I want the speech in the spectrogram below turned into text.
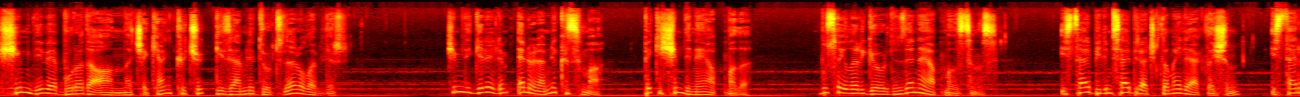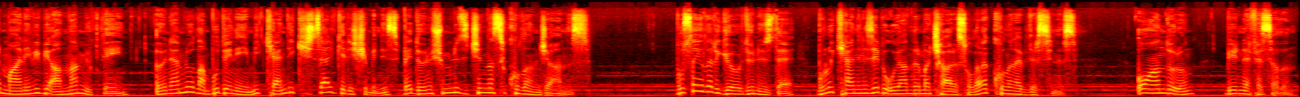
şimdi ve burada anına çeken küçük gizemli dürtüler olabilir. Şimdi gelelim en önemli kısma Peki şimdi ne yapmalı? Bu sayıları gördüğünüzde ne yapmalısınız? İster bilimsel bir açıklamayla yaklaşın, ister manevi bir anlam yükleyin, önemli olan bu deneyimi kendi kişisel gelişiminiz ve dönüşümünüz için nasıl kullanacağınız. Bu sayıları gördüğünüzde bunu kendinize bir uyandırma çağrısı olarak kullanabilirsiniz. O an durun, bir nefes alın.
